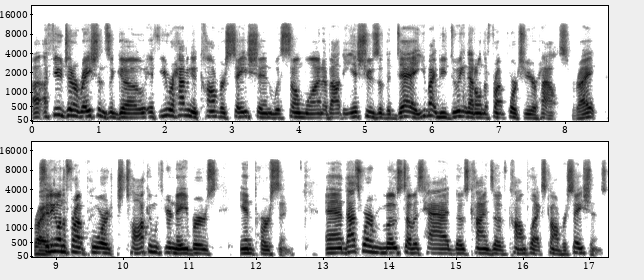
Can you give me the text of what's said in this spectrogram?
a, a few generations ago, if you were having a conversation with someone about the issues of the day, you might be doing that on the front porch of your house, right? Right. Sitting on the front porch, talking with your neighbors in person. And that's where most of us had those kinds of complex conversations.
